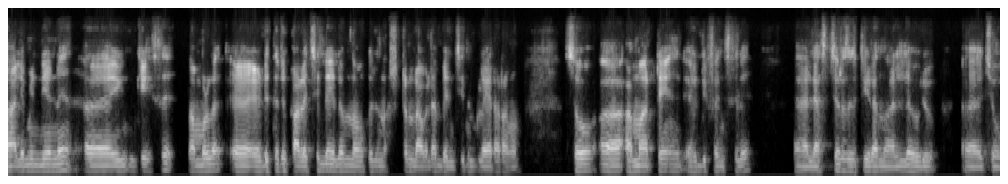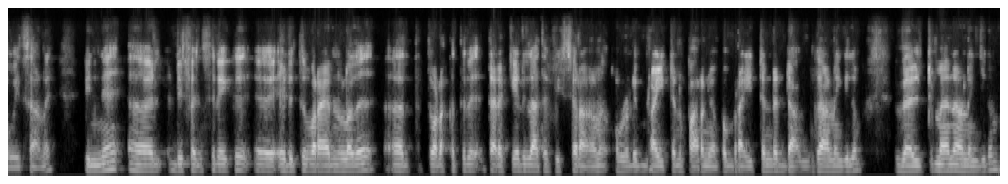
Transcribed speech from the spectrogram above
നാല് മില്യണ് ഇൻ കേസ് നമ്മൾ എടുത്തിട്ട് കളിച്ചില്ലെങ്കിലും നമുക്കൊരു നഷ്ടം ഉണ്ടാവില്ല. ബെഞ്ചിൽ നിന്ന് പ്ലെയർ ഇറങ്ങും സോ അമ്മാർട്ടെ ഡിഫൻസിൽ ലെസ്റ്റർ സിറ്റിയുടെ നല്ല ഒരു ചോയ്സ് ആണ് പിന്നെ ഡിഫൻസിലേക്ക് എടുത്തു പറയാനുള്ളത് തുടക്കത്തിൽ തിരക്കേടില്ലാത്ത ഫിക്ചർ ആണ് ഓൾറെഡി ബ്രൈറ്റൺ പറഞ്ഞു. അപ്പൊ ബ്രൈറ്റന്റെ ഡഗ് ആണെങ്കിലും വെൽറ്റ്മാൻ ആണെങ്കിലും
